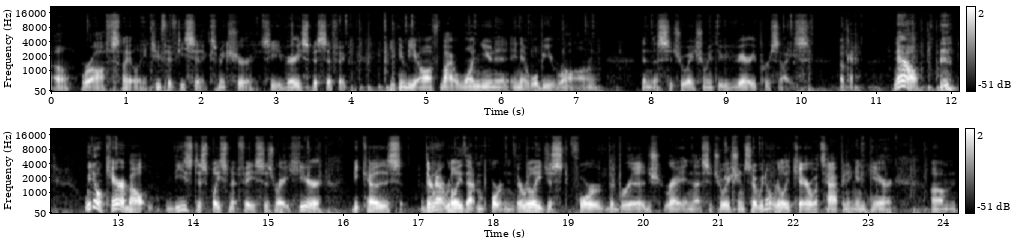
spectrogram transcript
Oh, we're off slightly. 256. Make sure. See, very specific. You can be off by one unit and it will be wrong. In this situation, we have to be very precise. Okay. Now, we don't care about these displacement faces right here because they're not really that important. They're really just for the bridge, right, in that situation. So we don't really care what's happening in here. Um,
